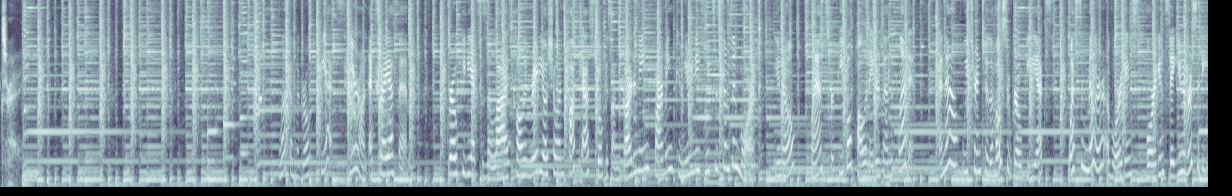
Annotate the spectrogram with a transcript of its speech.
X ray. Welcome to Grow PDX here on X-Ray FM. Grow PDX is a live call-in radio show and podcast focused on gardening, farming, community food systems, and more. You know, plants for people, pollinators, and the planet. And now we turn to the host of Grow PDX, Weston Miller of Oregon, Oregon State University.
